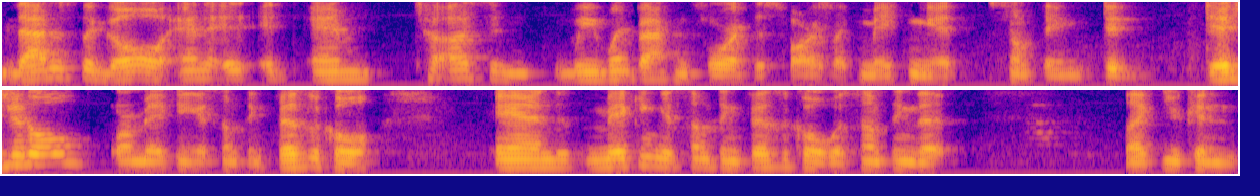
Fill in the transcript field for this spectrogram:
that is the goal, and it, it and to us, and we went back and forth as far as like making it something di- digital or making it something physical, and making it something physical was something that like you can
